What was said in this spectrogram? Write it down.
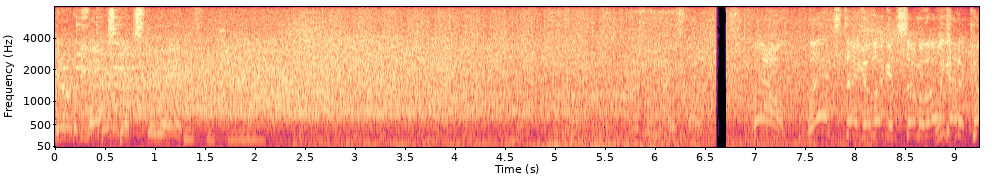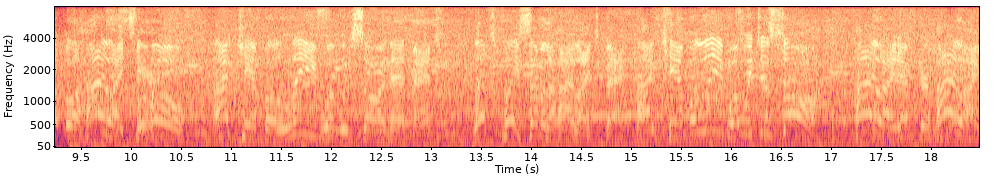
You know, to be Edge gets the win. That's a nice diving. Well, let's take a look at some of those. We got a couple of highlights here. Oh, I can't believe what we saw in that match. Let's play some of the highlights back. I can't believe what we just saw. Highlight after highlight.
